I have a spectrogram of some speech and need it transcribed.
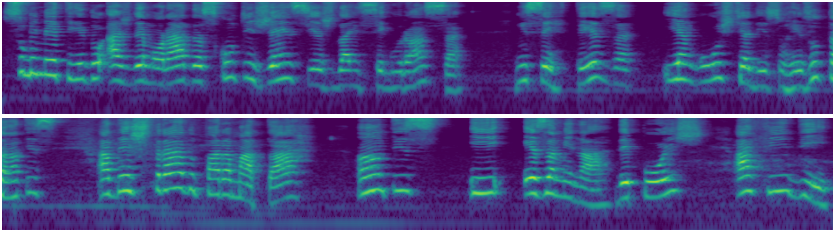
submetido às demoradas contingências da insegurança, incerteza e angústia disso resultantes, adestrado para matar antes e examinar depois, a fim de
